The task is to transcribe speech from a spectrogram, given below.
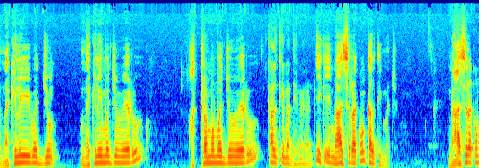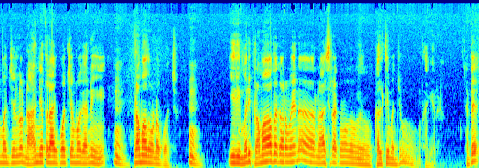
నకిలీ మద్యం నకిలీ మద్యం వేరు అక్రమ మద్యం వేరు కల్తీ మద్యం వేరండి ఇక ఈ నాసి రకం కల్తీ మద్యం. నాసి రకం మద్యంలో నాణ్యత లేకపోవచ్చేమో కానీ ప్రమాదం ఉండకపోవచ్చు. ఇది మరి ప్రమాదకరమైన నాసి రకం కల్తీ మద్యం తాగారు. అంటే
